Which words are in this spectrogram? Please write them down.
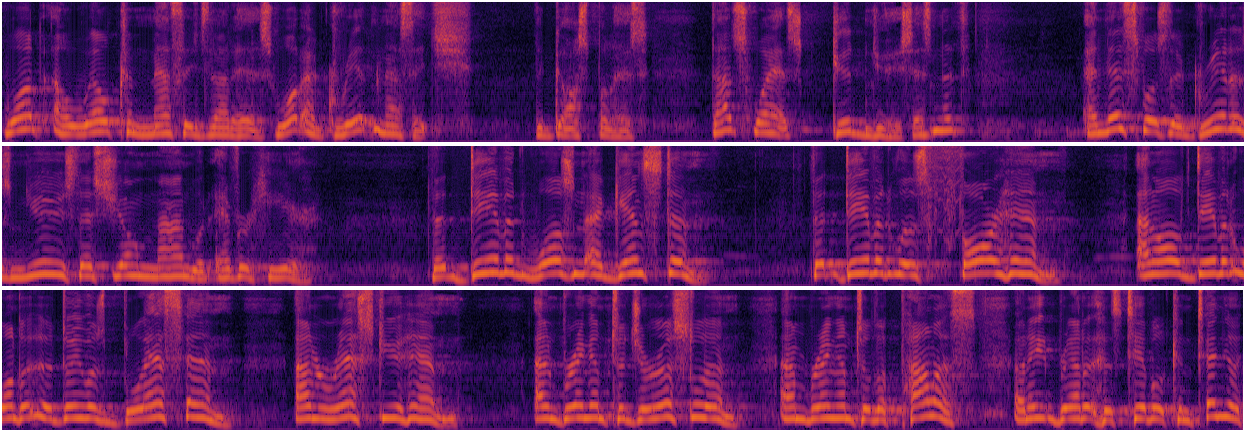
What a welcome message that is. What a great message the gospel is. That's why it's good news, isn't it? And this was the greatest news this young man would ever hear that David wasn't against him, that David was for him. And all David wanted to do was bless him and rescue him and bring him to Jerusalem and bring him to the palace and eat bread at his table continually.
